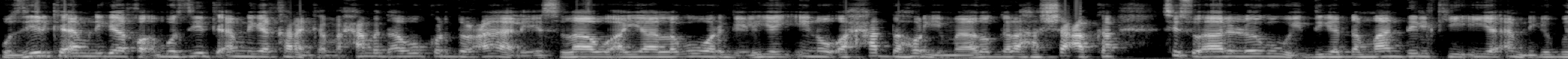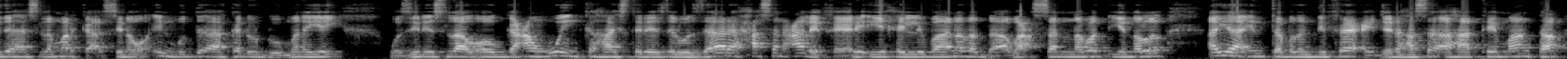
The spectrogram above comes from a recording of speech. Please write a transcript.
wasiirka amniga wasiirka amniga qaranka maxamed abuukar ducaali islaaw ayaa lagu wargeliyey inuu axadda hor yimaado golaha shacabka si su'aalo loogu weydiiyo dhammaan dilkii iyo amniga gudaha islamarkaasina oo in muddo ah ka dhudhuumanayay. Wasiir islaaw oo gacan weyn ka haysta ra'iisul wasaare xasan cali kheyre iyo xildhibaanada daabacsan nabad iyo nolol ayaa inta badan difaaci jira. Hase ahaatee maanta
